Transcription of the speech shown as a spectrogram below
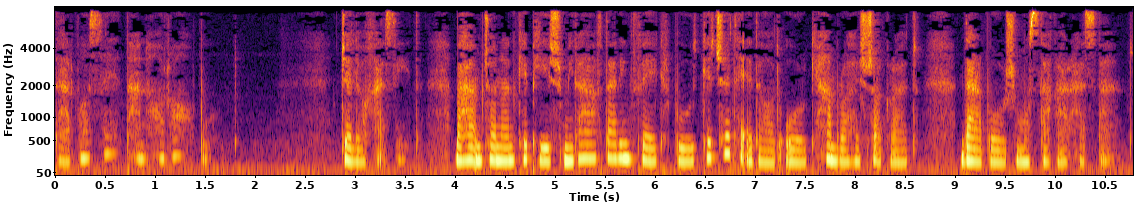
دروازه تنها راه بود. جلو خزید و همچنان که پیش می‌رفت در این فکر بود که چه تعداد ارگ همراه شاگرات در برج مستقر هستند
